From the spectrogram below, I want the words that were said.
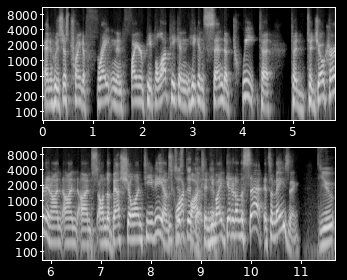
and who's just trying to frighten and fire people up, he can he can send a tweet to to, to Joe Kernan on on on on the best show on TV on Squawk Box, that, and yeah. he might get it on the set. It's amazing. Do you,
